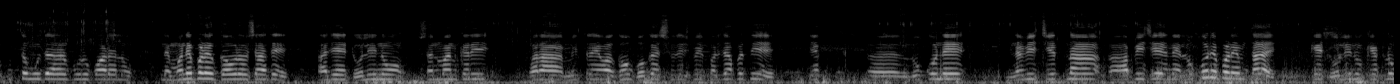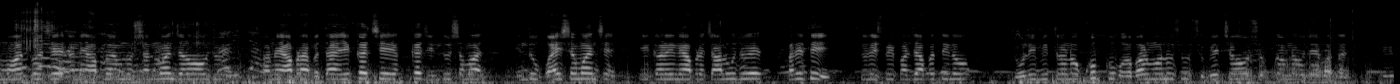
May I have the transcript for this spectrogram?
ઉત્તમ ઉદાહરણ પૂરું પાડેલું. અને મને પણ એક ગૌરવ સાથે આજે ઢોલીનું સન્માન કરી મારા મિત્ર એવા ગૌ ભગત સુરેશભાઈ પ્રજાપતિએ એક લોકોને નવી ચેતના આપી છે અને લોકોને પણ એમ થાય કે ઢોલીનું કેટલું મહત્ત્વ છે અને આપણે એમનું સન્માન જળવાવું જોઈએ. અને આપણા બધા એક જ છે, એક જ હિન્દુ સમાજ, હિન્દુ ભાઈ સમાન છે, એ ગણીને આપણે ચાલવું જોઈએ. ફરીથી સુરેશભાઈ પ્રજાપતિનો, ઢોલી મિત્રનો ખૂબ ખૂબ આભાર માનું છું. શુભેચ્છાઓ, શુભકામનાઓ. જય માતાજી.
